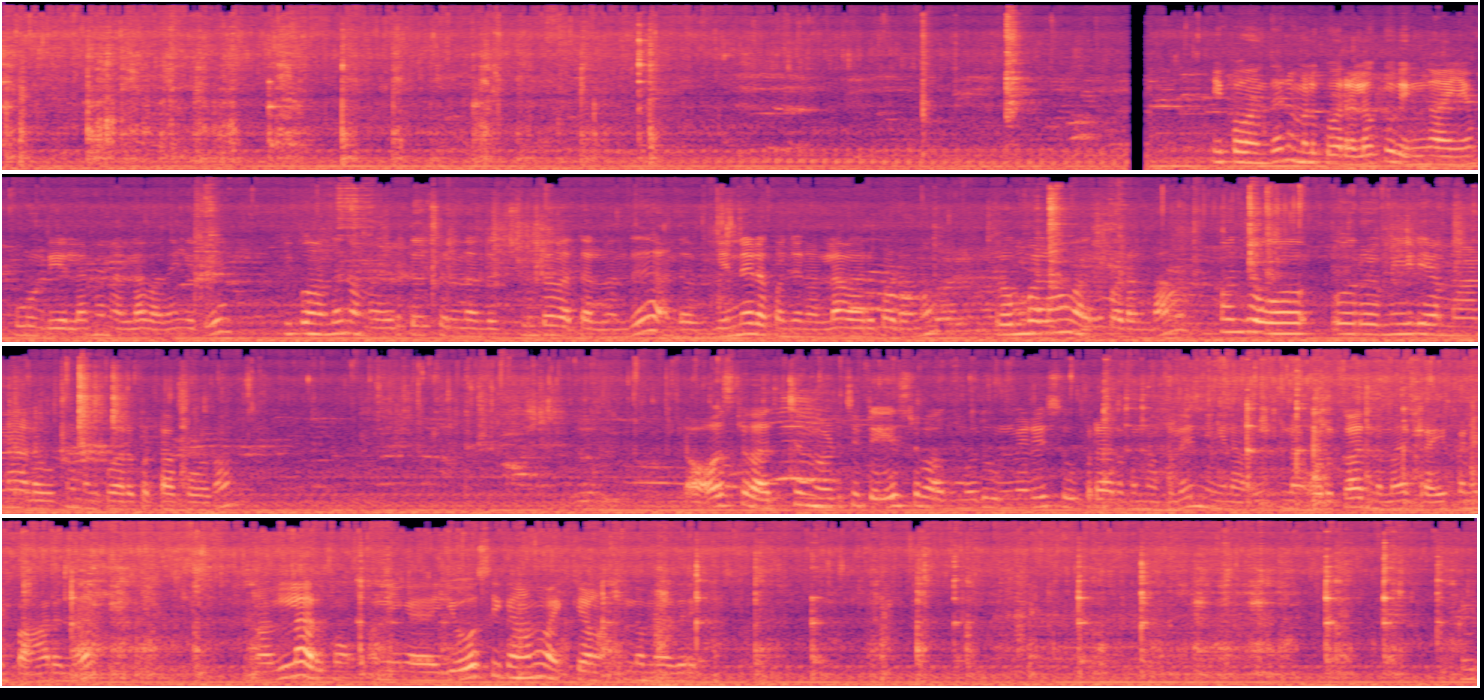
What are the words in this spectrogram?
இப்போ வந்து நம்மளுக்கு ஓரளவுக்கு வெங்காயம் பூண்டு எல்லாமே நல்லா வதங்கிட்டு இப்போ வந்து நம்ம எடுத்து வச்சிருந்த அந்த சுண்டை வத்தல் வந்து அந்த எண்ணெயில் கொஞ்சம் நல்லா வறுபடணும். ரொம்பலாம் வறுபடலாம் கொஞ்சம் ஓ- ஒரு மீடியமான அளவுக்கு நம்மளுக்கு வறுபட்டால் போதும். லாஸ்ட் வச்சு முடிச்சு டேஸ்ட் பார்க்கும்போது உண்மையிலேயே சூப்பராக இருக்கும் மக்களே. நீங்கள் நான் ஒருக்கா இந்த மாதிரி ட்ரை பண்ணி பாருங்கள் நல்லா இருக்கும். நீங்கள் யோசிக்காமல் வைக்கலாம் இந்த மாதிரி.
